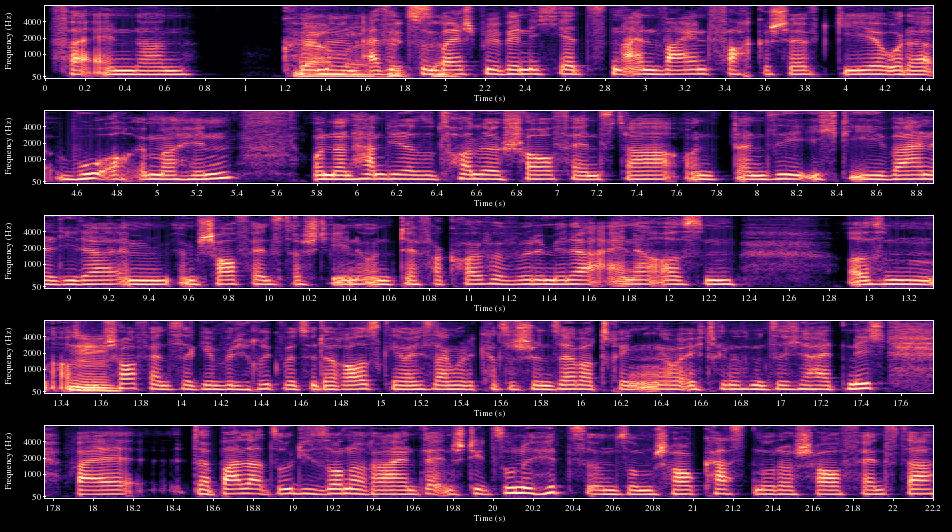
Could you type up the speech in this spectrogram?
verändern können. Also Hitze. zum Beispiel, wenn ich jetzt in ein Weinfachgeschäft gehe oder wo auch immer hin und dann haben die da so tolle Schaufenster und dann sehe ich die Weine, die da im, im Schaufenster stehen und der Verkäufer würde mir da eine aus dem aus dem, aus dem Mhm. Schaufenster gehen, würde ich rückwärts wieder rausgehen, weil ich sagen würde, kannst du schön selber trinken, aber ich trinke das mit Sicherheit nicht, weil da ballert so die Sonne rein, da entsteht so eine Hitze in so einem Schaukasten oder Schaufenster.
